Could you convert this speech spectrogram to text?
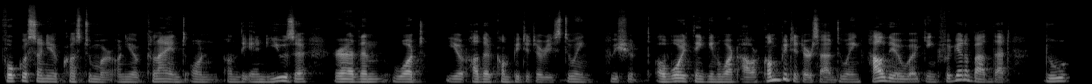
Focus on your customer, on your client, on, on the end user rather than what your other competitor is doing. We should avoid thinking what our competitors are doing, how they're working. Forget about that. Do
